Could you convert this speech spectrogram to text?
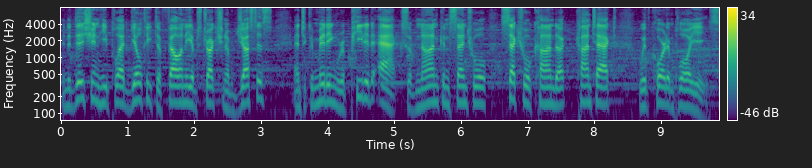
In addition, he pled guilty to felony obstruction of justice and to committing repeated acts of non consensual sexual conduct, contact with court employees.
